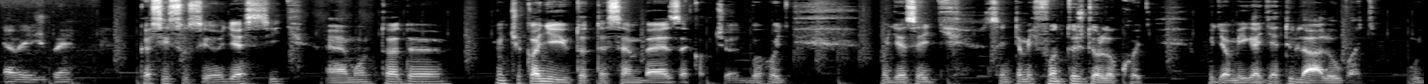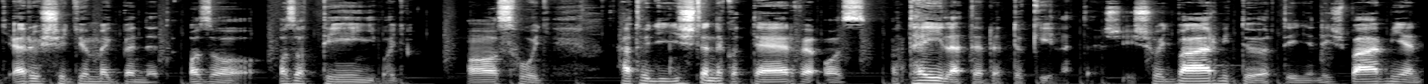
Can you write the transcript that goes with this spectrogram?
kevésbé. Köszi Szuszi, hogy ezt így elmondtad. Csak annyi jutott eszembe ezzel kapcsolatban, hogy, hogy ez egy, szerintem egy fontos dolog, hogy, hogy amíg egyedülálló vagy, úgy erősödjön meg benned az a, az a tény, vagy az, hogy hát, hogy Istennek a terve az a te életedre tökéletes, és hogy bármi történjen, és bármilyen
